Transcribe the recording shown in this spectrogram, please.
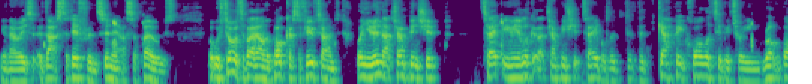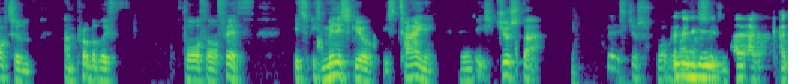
you know is that's the difference in it, I suppose. But we've talked about it on the podcast a few times. When you're in that championship, ta- you, know, you look at that championship table, the, the, the gap in quality between rock bottom and probably fourth or fifth is, is minuscule. It's tiny. It's just that. It's just what we But like then again. I, I, I,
